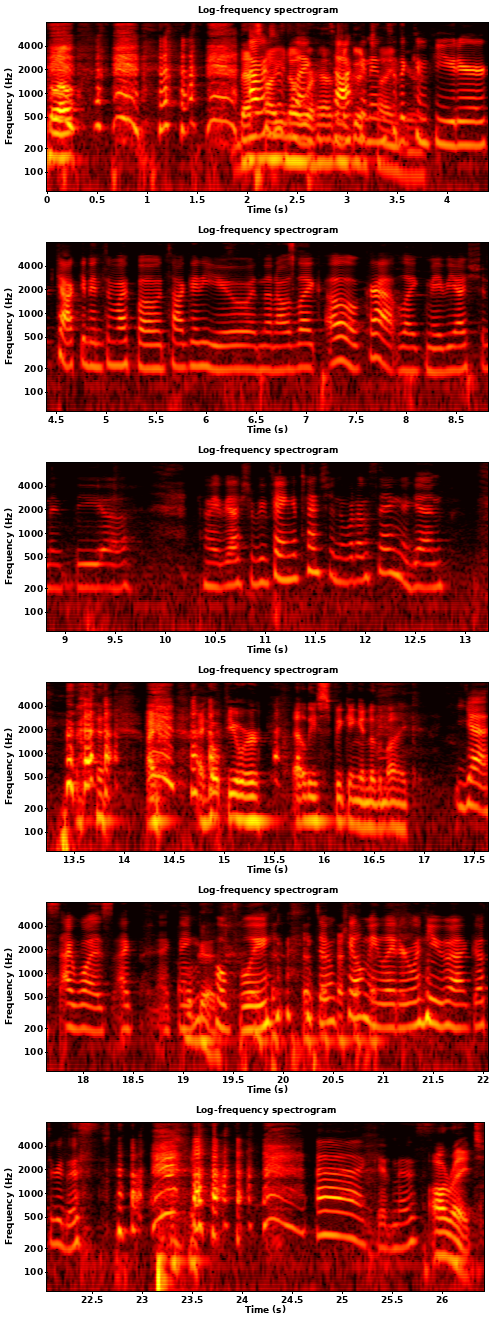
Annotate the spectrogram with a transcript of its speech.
well, That's how you know like we're having a good time Talking into the here. computer, talking into my phone, talking to you, and then I was like, "Oh crap! Like maybe I shouldn't be. Uh, maybe I should be paying attention to what I'm saying again." I, I hope you were at least speaking into the mic. Yes, I was. I I think good. hopefully don't kill me later when you uh, go through this. ah, goodness. All right.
